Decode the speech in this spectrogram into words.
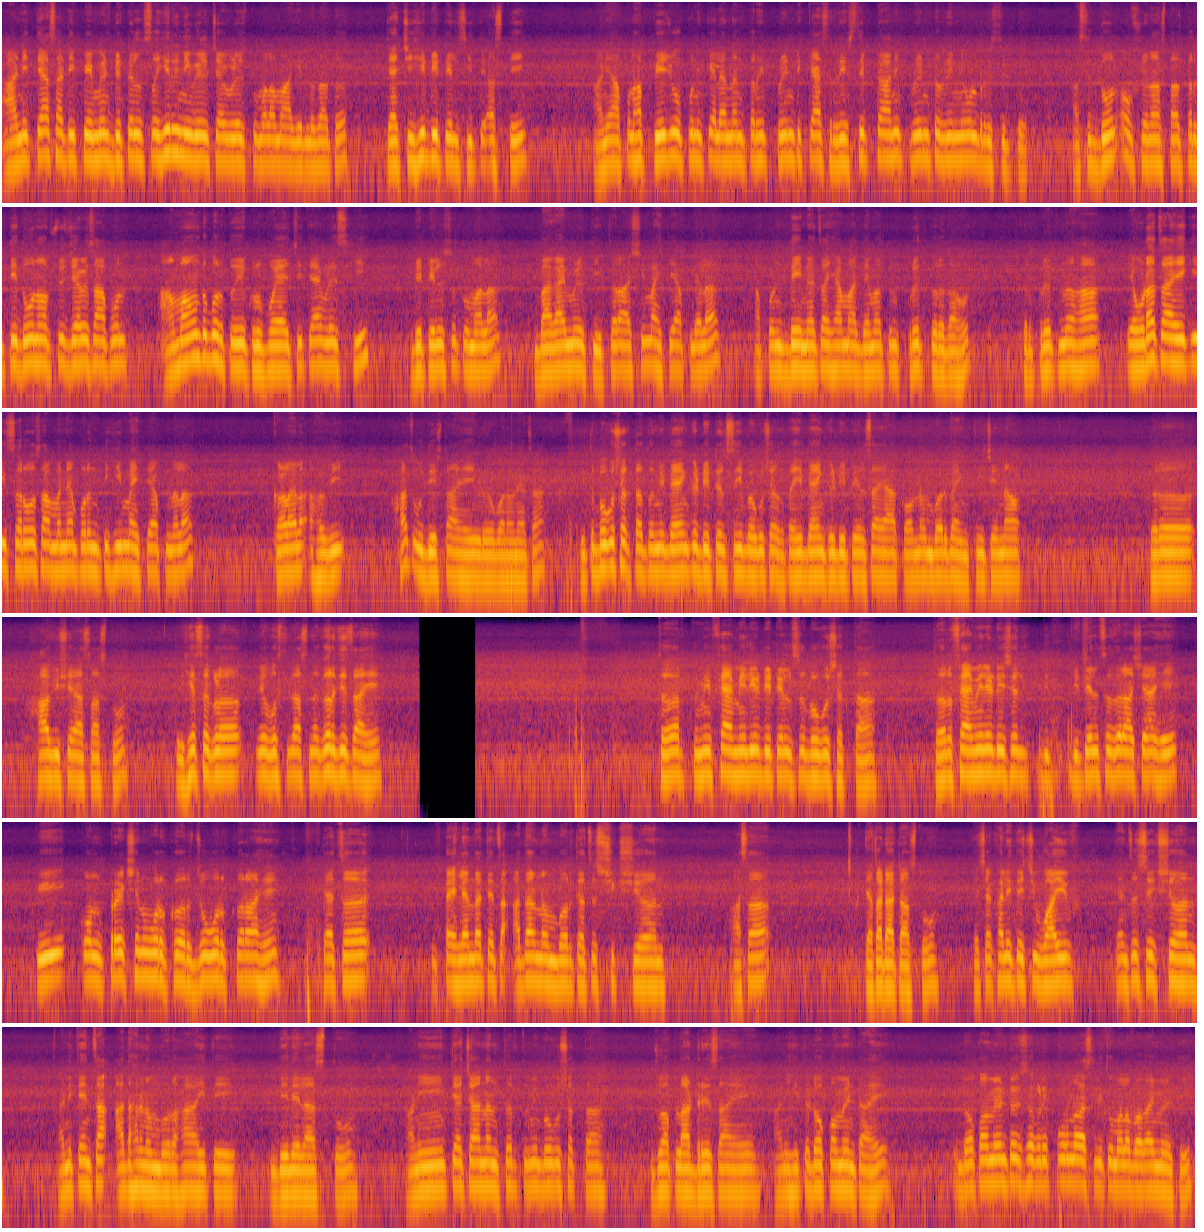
आणि त्यासाठी पेमेंट डिटेल्सही रिन्युवेलच्या वेळेस तुम्हाला मागितलं जातं. त्याचीही डिटेल्स इथे असते. आणि आपण हा पेज ओपन केल्यानंतर हे प्रिंट कॅश रिसिप्ट आणि प्रिंट रिन्युअल रिसिप्ट असे दोन ऑप्शन असतात. तर ते दोन ऑप्शन ज्यावेळेस आपण अमाऊंट भरतो एक रुपयाची त्यावेळेस ही डिटेल्स तुम्हाला बघायला मिळते तर अशी माहिती आपल्याला आपण देण्याचा ह्या माध्यमातून प्रयत्न करत आहोत. तर प्रयत्न हा एवढाच आहे की सर्वसामान्यांपर्यंत ही माहिती आपल्याला कळायला हवी. हाच उद्दिष्ट आहे व्हिडिओ बनवण्याचा. इथं बघू शकता तुम्ही बँक डिटेल्सही बघू शकता. ही बँक डिटेल्स आहे अकाउंट नंबर बँकेचे नाव. तर हा विषय असा असतो. तर हे सगळं व्यवस्थित असणं गरजेचं आहे. तर तुम्ही फॅमिली डिटेल्स बघू शकता. तर फॅमिली डिटेल डिटेल्स जर असे आहे की कॉन्ट्रॅक्शन वर्कर जो वर्कर आहे त्याचं पहिल्यांदा त्याचा आधार नंबर त्याचं शिक्षण असा त्याचा डाटा असतो. त्याच्याखाली त्याची वाईफ त्यांचं शिक्षण आणि त्यांचा आधार नंबर हा इथे दिलेला असतो. आणि त्याच्यानंतर तुम्ही बघू शकता जो आपला ॲड्रेस आहे आणि इथं डॉक्युमेंट आहे. डॉक्युमेंट सगळे पूर्ण असली तुम्हाला बघायला मिळते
